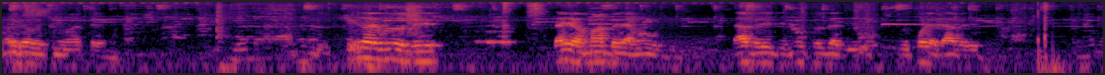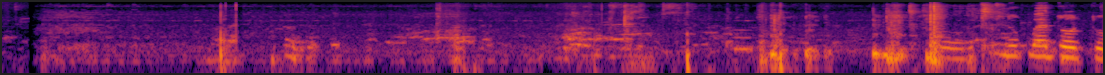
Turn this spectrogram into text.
That's everything matter. You know, I everything. Then your man bury am with you. That very day, no closer to you. You call it that very day. inú tó tó.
